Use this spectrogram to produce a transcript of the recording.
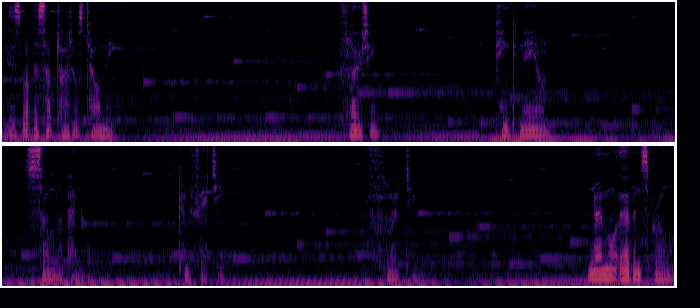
This is what the subtitles tell me. Floating, pink neon, solar panel, confetti, floating. No more urban sprawl.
